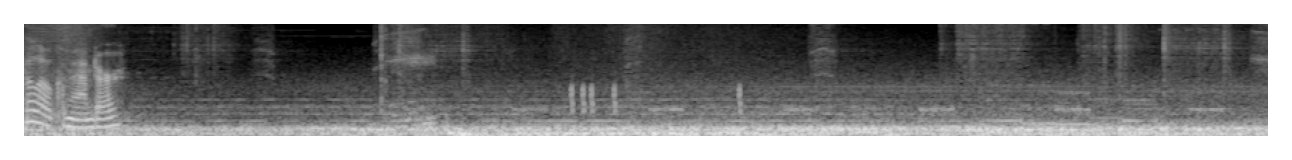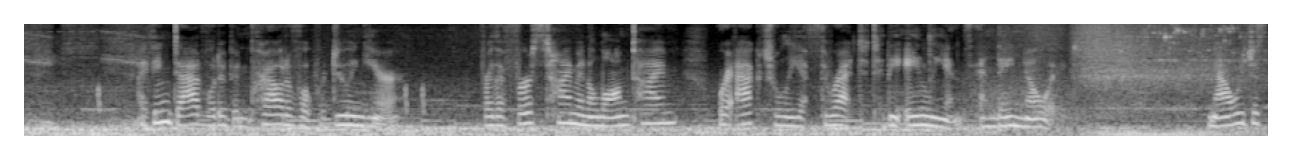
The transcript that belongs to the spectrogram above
Hello, Commander. I think Dad would have been proud of what we're doing here. For the first time in a long time, we're actually a threat to the aliens, and they know it. Now we just.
